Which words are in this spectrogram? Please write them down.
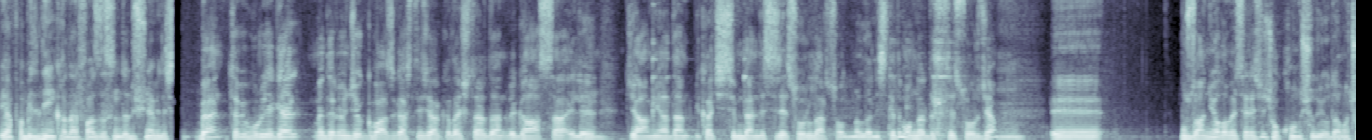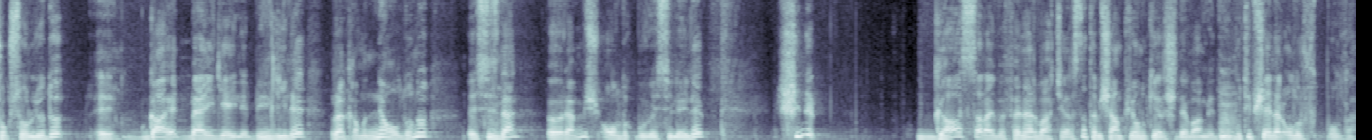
yapabildiğin kadar fazlasını da düşünebilirsin. Ben tabii buraya gelmeden önce bazı gazeteci arkadaşlardan ve Galatasaraylı camiadan birkaç isimden de size sorular sormalarını istedim. Onları da size soracağım. Ee, bu Zaniolo meselesi çok konuşuluyordu ama çok soruluyordu. Ee, gayet belgeyle, bilgiyle rakamın ne olduğunu e, sizden öğrenmiş olduk bu vesileyle. Şimdi Galatasaray ve Fenerbahçe arasında tabii şampiyonluk yarışı devam ediyor. Bu tip şeyler olur futbolda.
